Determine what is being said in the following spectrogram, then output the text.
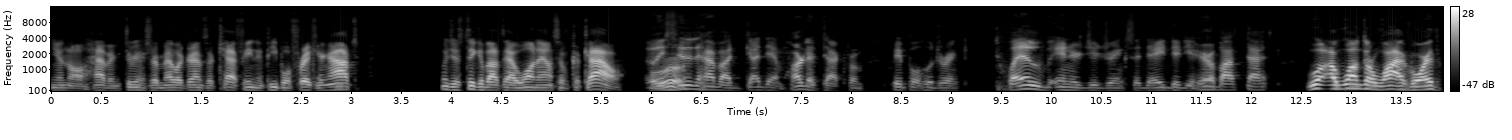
You know, having 300 milligrams of caffeine and people freaking out. We just think about that one ounce of cacao. At least Ugh. you didn't have a goddamn heart attack from people who drink 12 energy drinks a day. Did you hear about that? Well, I wonder why, Void.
